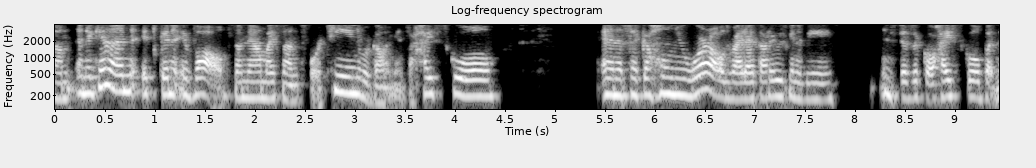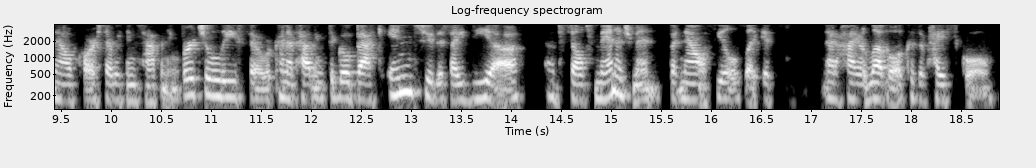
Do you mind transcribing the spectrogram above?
Um, and again, it's going to evolve. So now my son's 14, we're going into high school and it's like a whole new world right i thought he was going to be in physical high school but now of course everything's happening virtually so we're kind of having to go back into this idea of self-management but now it feels like it's at a higher level because of high school.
